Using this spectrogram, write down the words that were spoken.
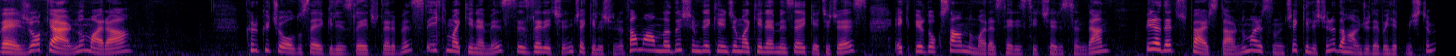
Ve Joker numara 43 oldu sevgili izleyicilerimiz. İlk makinemiz sizler için çekilişini tamamladı. Şimdi ikinci makinemize geçeceğiz. Ek 190 numara serisi içerisinden bir adet Süperstar numarasının çekilişini daha önce de belirtmiştim.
